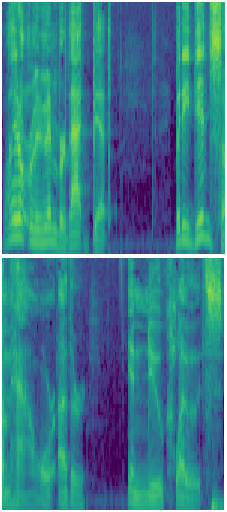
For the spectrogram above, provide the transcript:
Well, I don't remember that bit, but he did somehow or other in new clothes.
